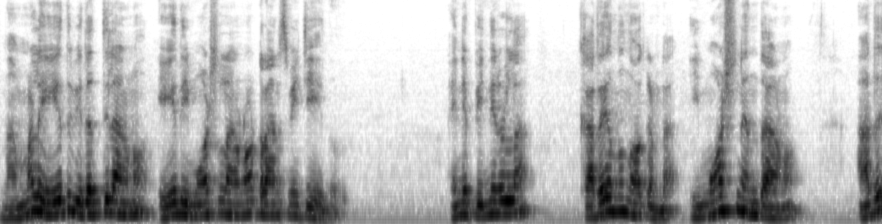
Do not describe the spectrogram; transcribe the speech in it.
നമ്മൾ ഏത് വിധത്തിലാണോ ഏത് ഇമോഷനിലാണോ ട്രാൻസ്മിറ്റ് ചെയ്യുന്നത്. അതിന്റെ പിന്നിലുള്ള കഥയൊന്നും നോക്കണ്ട. ഇമോഷൻ എന്താണോ അത്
